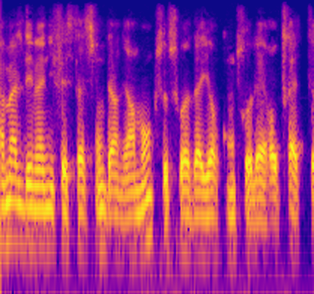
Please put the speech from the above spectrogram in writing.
pas mal des manifestations dernièrement, que ce soit d'ailleurs contre les retraites,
